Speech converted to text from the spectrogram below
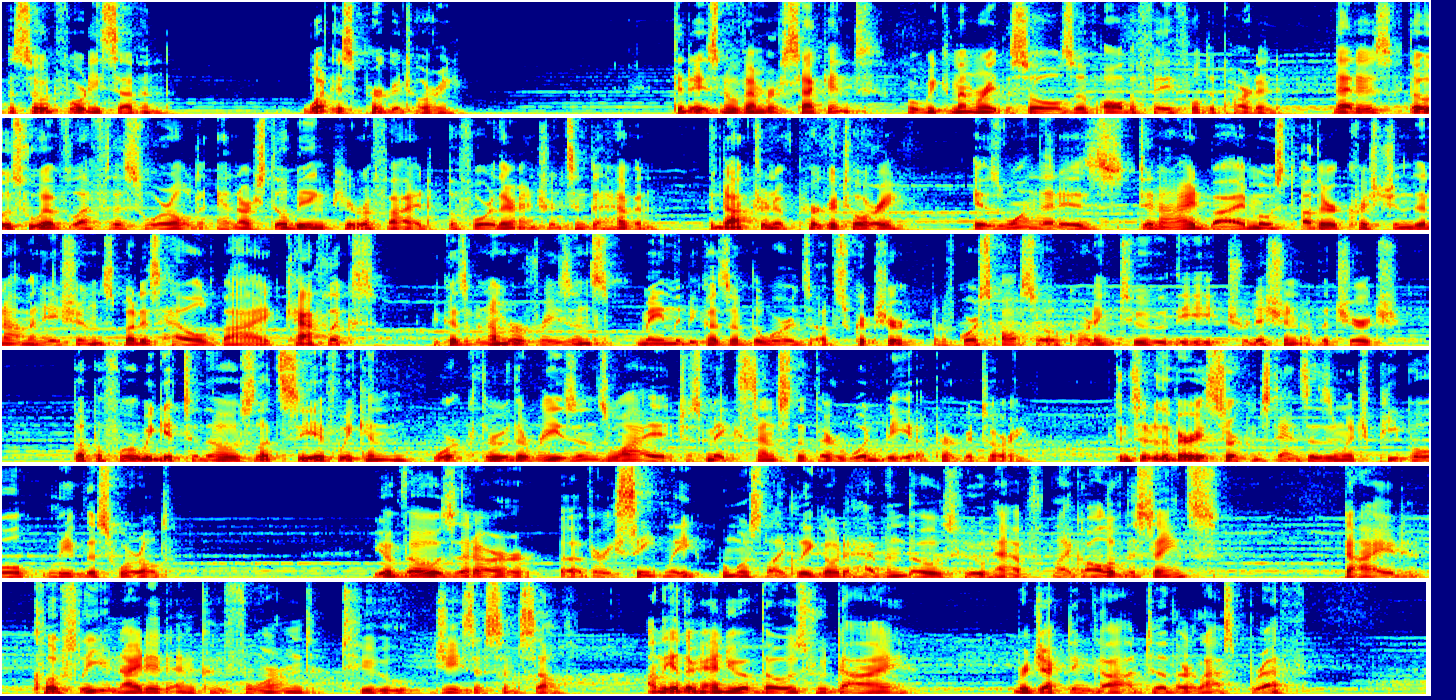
Episode 47 What is Purgatory? Today is November 2nd, where we commemorate the souls of all the faithful departed. That is, those who have left this world and are still being purified before their entrance into heaven. The doctrine of purgatory is one that is denied by most other Christian denominations, but is held by Catholics because of a number of reasons, mainly because of the words of Scripture, but of course also according to the tradition of the Church. But before we get to those, let's see if we can work through the reasons why it just makes sense that there would be a purgatory. Consider the various circumstances in which people leave this world. You have those that are uh, very saintly, who most likely go to heaven, those who have, like all of the saints, died closely united and conformed to Jesus himself. On the other hand, you have those who die rejecting God to their last breath,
